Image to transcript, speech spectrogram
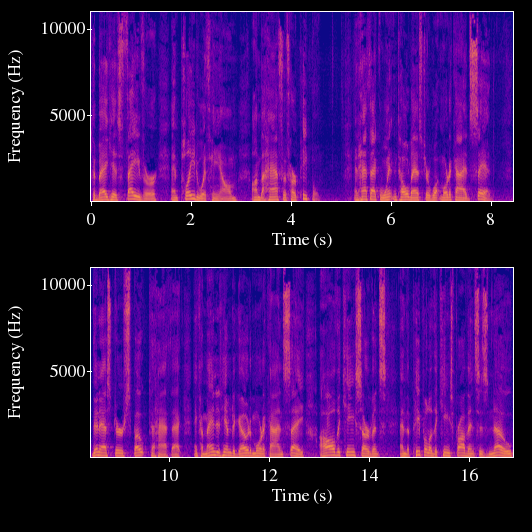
to beg his favor and plead with him on behalf of her people. And Hathach went and told Esther what Mordecai had said. Then Esther spoke to Hathach and commanded him to go to Mordecai and say, All the king's servants and the people of the king's provinces know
